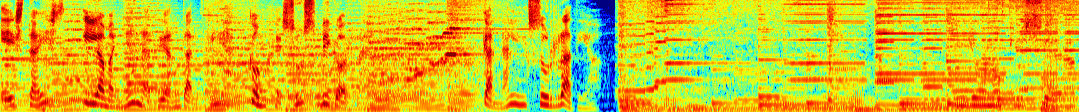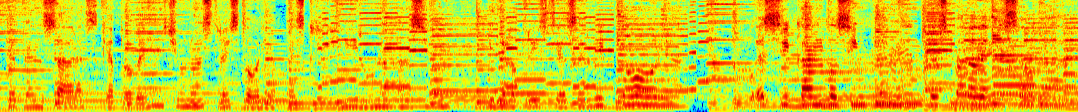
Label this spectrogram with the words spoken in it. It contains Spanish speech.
Esta es La Mañana de Andalucía con Jesús Vigorra. Canal Sur Radio. Yo no quisiera que pensaras que aprovecho nuestra historia para escribir una canción y de lo triste hacer victoria. Pues si canto simplemente es para desahogar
